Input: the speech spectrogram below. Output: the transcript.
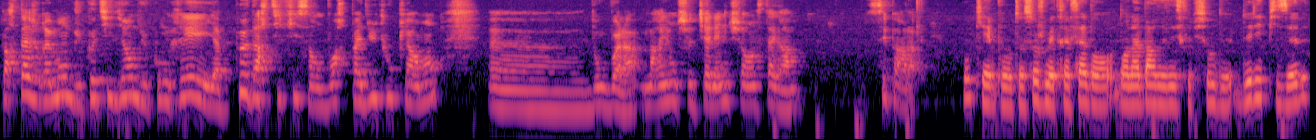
partage vraiment du quotidien, du concret, et il y a peu d'artifices, hein, voire pas du tout, clairement. donc voilà, Marion se challenge sur Instagram. C'est par là. Ok, bon, de toute façon, je mettrai ça dans, la barre de description de, l'épisode.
